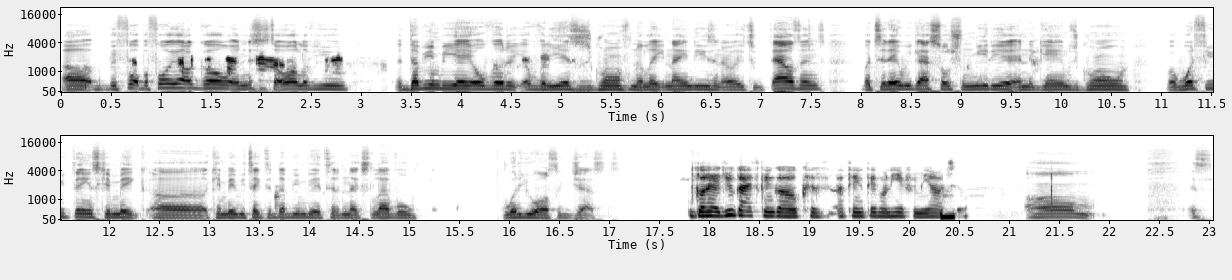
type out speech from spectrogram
uh, before before y'all go, and this is to all of you, the WNBA over the over the years has grown from the late '90s and early 2000s, but today we got social media and the game's grown. But what few things can make uh can maybe take the WNBA to the next level? What do you all suggest? Go ahead, you guys can go because I think they want to hear from y'all too. Um, it's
